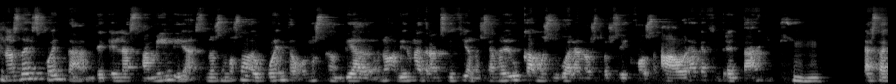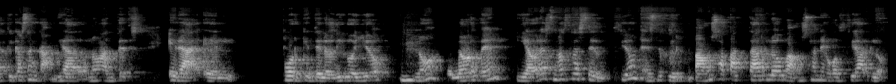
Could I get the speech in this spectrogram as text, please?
¿no os dais cuenta de que en las familias nos hemos dado cuenta o hemos cambiado, ¿no? Ha habido una transición, o sea, no educamos igual a nuestros hijos ahora que hace 30 años. Las tácticas han cambiado, ¿no? Antes era el porque te lo digo yo, ¿no? El orden, y ahora es la seducción, es decir, vamos a pactarlo, vamos a negociarlo.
